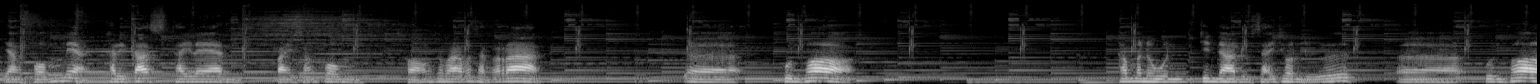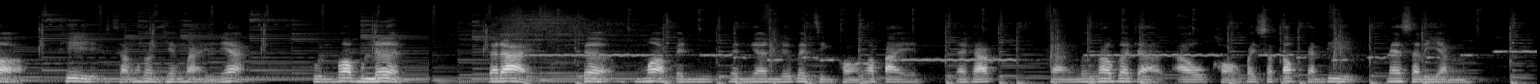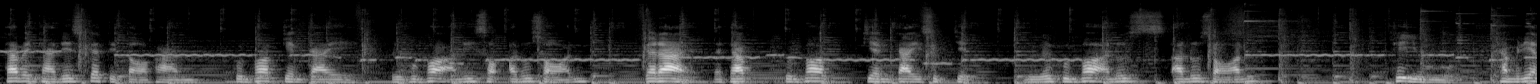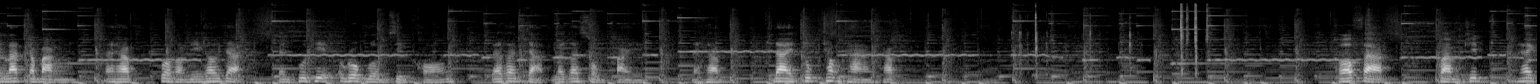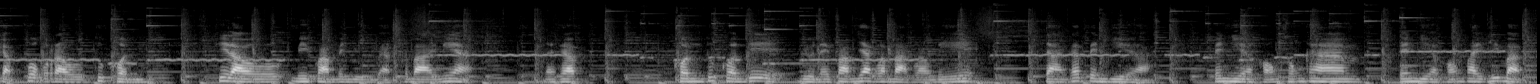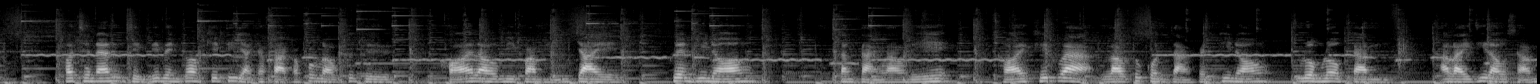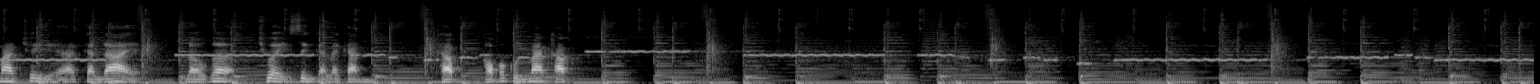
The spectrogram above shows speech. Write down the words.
อย่างผมเนี่ย Caritas Thailand ฝ่ายสังคมของสภาพระสังฆราช คุณพ่อ ธรรมนูญจินดาดุษสายชนหรืออคุณพ่อที่สังคมเชียงใหม่เนี่ย คุณพ่อบุญเลิศก็ได้ ก็มอบเป็นเป็นเงินหรือเป็นสิ่งของเอาไปนะครับทางมึงเขาก็จะเอาของไปสต็อกกันที่แม่เสลียง ถ้าเป็นคารดิสก็ติดต่อผ่านคุณพ่อเกียงไกรหรือคุณพ่ออนุสอนุสรก็ได้นะครับ คุณพ่อเกียงไกรสุขจิต หรือคุณพ่ออนุสอนุสรที่อยู่คาเมเลียนรัดกระบังนะครับ พวกเหล่านี้เขาจะเป็นผู้ที่รวบรวมสิ่งของ แล้วก็จัดแล้วก็ส่งไปนะครับ ได้ทุกช่องทางครับ ขอฝากความคิดให้กับพวกเราทุกคนที่เรามีความเป็นอยู่แบบสบายเนี่ยนะครับ คนทุกคนที่อยู่ในความยากลำบากเหล่านี้ต่างก็เป็นเหยื่อ เป็นเหยื่อของสงคราม เป็นเหยื่อของภัยพิบัติ เพราะฉะนั้นสิ่งที่เป็นข้อคิดที่อยากจะฝากกับพวกเราก็คือ ขอให้เรามีความเห็นใจเพื่อนพี่น้องต่างๆเหล่านี้ ขอให้คิดว่าเราทุกคนต่างเป็นพี่น้องร่วมโลกกัน อะไรที่เราสามารถช่วยเหลือกันได้ เราก็ช่วยซึ่งกันและกันครับ ขอบพระคุณมากครับ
